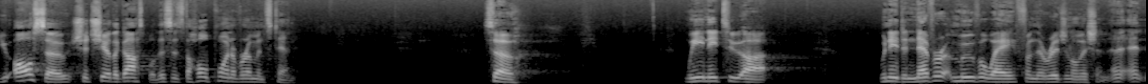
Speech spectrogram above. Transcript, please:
You also should share the gospel. This is the whole point of Romans 10. So, we need to uh, we need to never move away from the original mission. And, and,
